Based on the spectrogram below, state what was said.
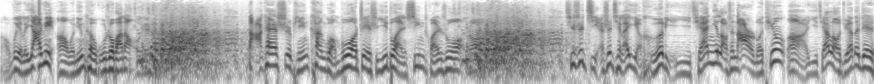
啊，为了押韵啊，我宁肯胡说八道。OK。打开视频看广播，这是一段新传说，是吧？其实解释起来也合理。以前你老是拿耳朵听啊，以前老觉得这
